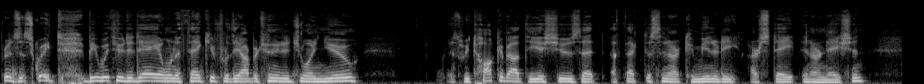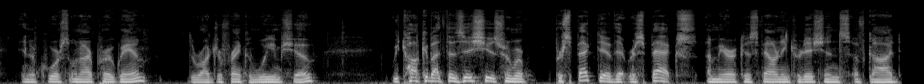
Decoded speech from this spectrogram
Friends, it's great to be with you today. I want to thank you for the opportunity to join you as we talk about the issues that affect us in our community, our state, and our nation. And of course, on our program, The Roger Franklin Williams Show, we talk about those issues from a perspective that respects America's founding traditions of God,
